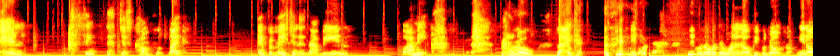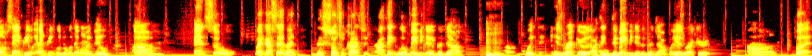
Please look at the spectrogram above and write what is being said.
and I think that just comes with like information is not being. Well, I mean, I don't know. Like Okay. people, know what they, people know what they want to know. People don't know. You know what I'm saying? People and people do what they want to do. Um, and so, like I said, like the social conscious. I think Lil Baby did a good job Mhm. um, with his record. I think the Baby did a good job with his record. Um, but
